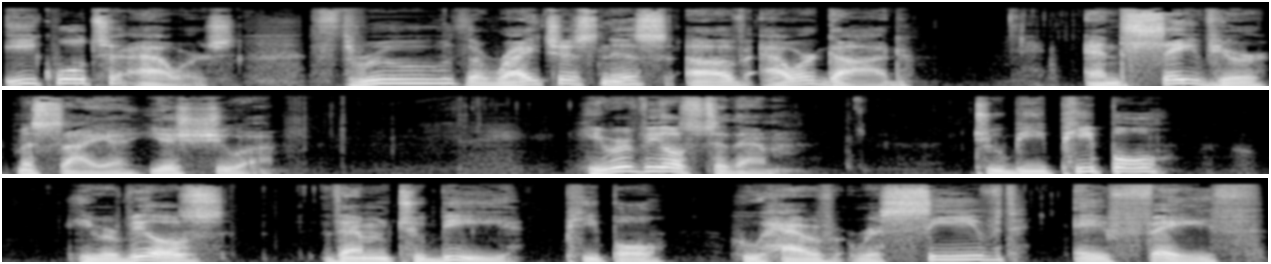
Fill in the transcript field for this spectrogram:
equal to ours through the righteousness of our God and Savior Messiah Yeshua he reveals to them to be people, he reveals them to be people who have received a faith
